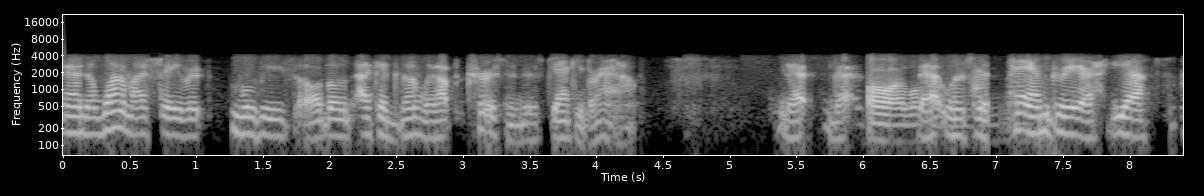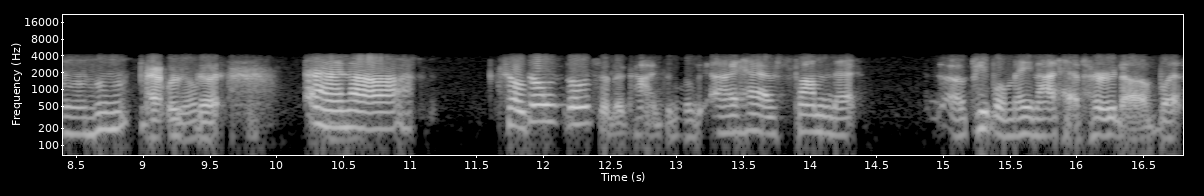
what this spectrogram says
and one of my favorite movies, although I could run without the cursing, is Jackie Brown. That that Oh, I love that that was with Pam Grier. Yeah, hmm that was Yep. good. And uh, so those those are the kinds of movies. I have some that uh, people may not have heard of, but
